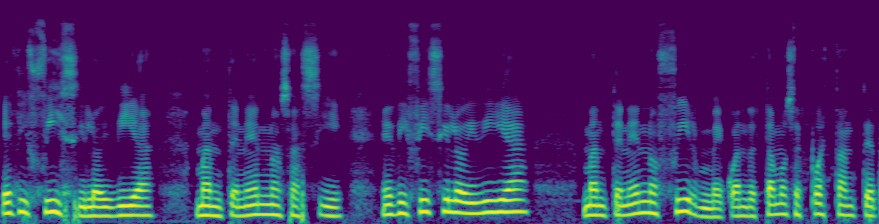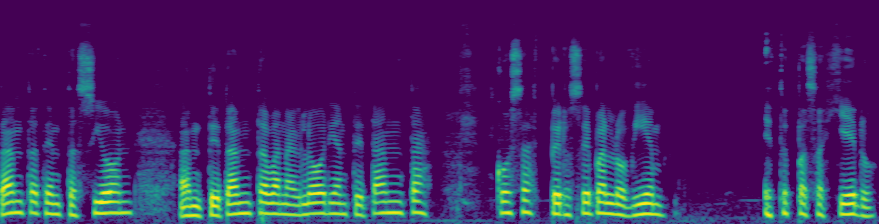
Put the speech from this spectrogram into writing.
Es difícil hoy día mantenernos así, es difícil hoy día mantenernos firmes cuando estamos expuestos ante tanta tentación, ante tanta vanagloria, ante tantas cosas, pero sépanlo bien, esto es pasajero.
